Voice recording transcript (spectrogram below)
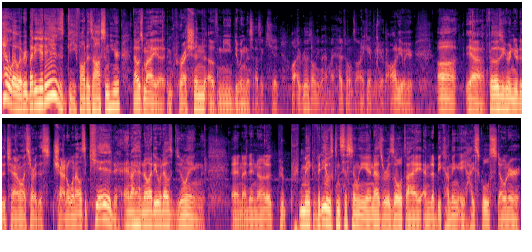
Hello everybody, it is Default is Awesome here. That was my uh, impression of me doing this as a kid. Well, I realize I don't even have my headphones on. I can't even hear the audio here. Uh, yeah, for those of you who are new to the channel, I started this channel when I was a kid, and I had no idea what I was doing. And I didn't know how to make videos consistently, and as a result, I ended up becoming a high school stoner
